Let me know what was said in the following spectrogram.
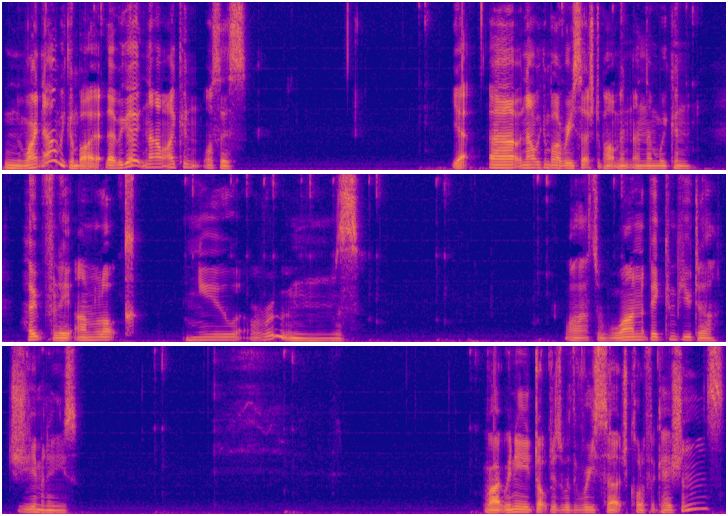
Right now we can buy it. There we go. Now I can... What's this? Yeah, uh, now we can buy a research department, and then we can hopefully unlock new rooms. Well, that's one big computer. Jiminy's. Right, we need doctors with research qualifications.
